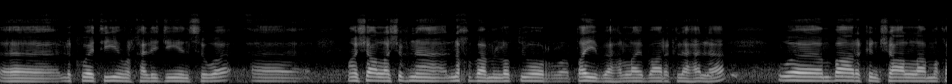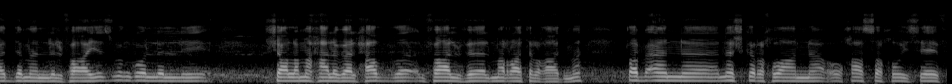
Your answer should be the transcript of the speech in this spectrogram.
الكويتيين والخليجيين سوا. ما شاء الله شفنا نخبة من الطيور طيبة الله يبارك لأهلها ونبارك إن شاء الله مقدما للفايز ونقول للي إن شاء الله ما حالف الحظ الفال في المرات القادمة. طبعا آه، نشكر إخواننا وخاصة أخوي سيف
